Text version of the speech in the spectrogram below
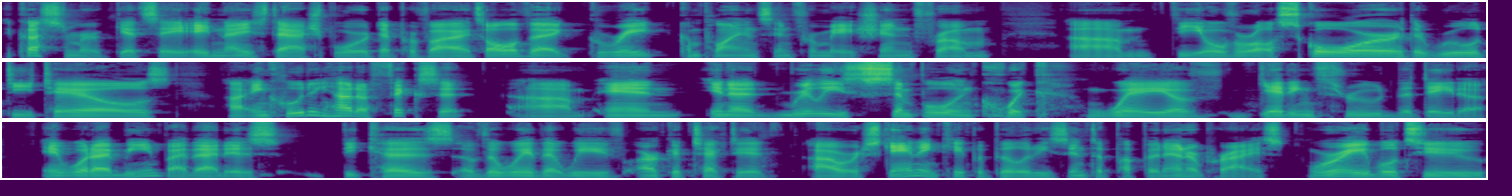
the customer, gets a, a nice dashboard that provides all of that great compliance information from um, the overall score, the rule details, uh, including how to fix it, um, and in a really simple and quick way of getting through the data. And what I mean by that is because of the way that we've architected our scanning capabilities into Puppet Enterprise, we're able to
